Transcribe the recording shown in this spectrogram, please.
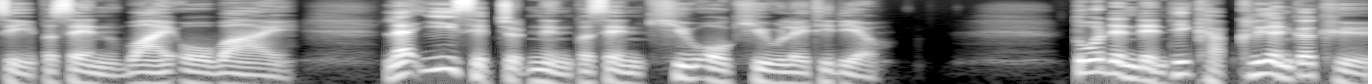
45.4% YOY และ 20.1% QOQ เลยทีเดียว ตัวเด่นๆที่ขับเคลื่อนก็คือ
